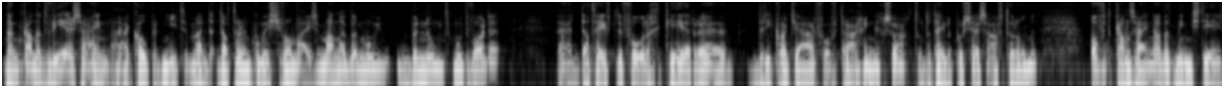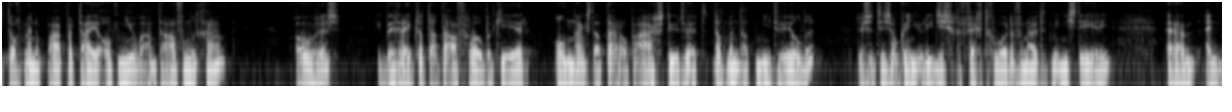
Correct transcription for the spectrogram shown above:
Dan kan het weer zijn, nou ja, ik hoop het niet, maar dat er een commissie van wijze mannen benoemd moet worden. Uh, dat heeft de vorige keer uh, drie kwart jaar voor vertraging gezorgd, om het hele proces af te ronden. Of het kan zijn dat het ministerie toch met een paar partijen opnieuw aan tafel moet gaan. Overigens, ik begreep dat dat de afgelopen keer, ondanks dat daarop aangestuurd werd, dat men dat niet wilde. Dus het is ook een juridisch gevecht geworden vanuit het ministerie. Um, en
